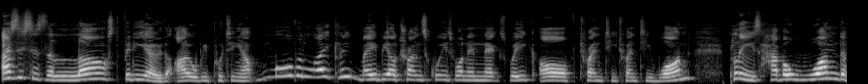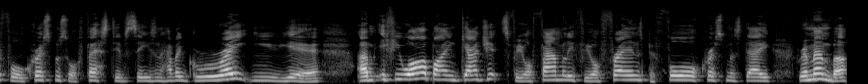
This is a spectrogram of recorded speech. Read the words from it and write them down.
as this is the last video that I will be putting out, more than likely, maybe I'll try and squeeze one in next week of 2021. Please have a wonderful Christmas or festive season. Have a great new year. Um, if you are buying gadgets for your family, for your friends before Christmas Day, remember,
